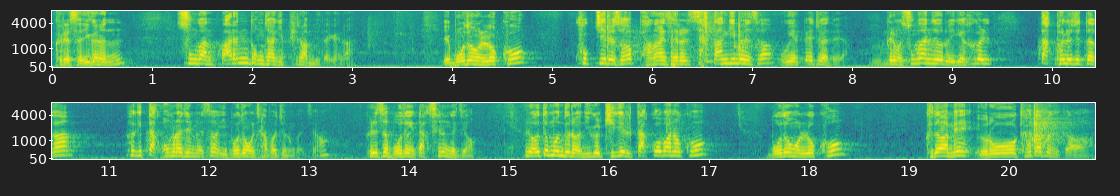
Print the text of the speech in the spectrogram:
그래서 이거는 순간 빠른 동작이 필요합니다. 이거는 이 모종을 넣고 쿡 찌르서 방아쇠를 싹 당기면서 위를 빼줘야 돼요. 그러면 순간적으로 이게 흙을 딱 벌려줬다가 흙이 딱 오므라지면서 이 모종을 잡아주는 거죠. 그래서 모종이 딱 서는 거죠. 근데 어떤 분들은 이걸 기계를 딱 꼽아놓고 모종을 넣고 그 다음에 요렇게 하다 보니까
